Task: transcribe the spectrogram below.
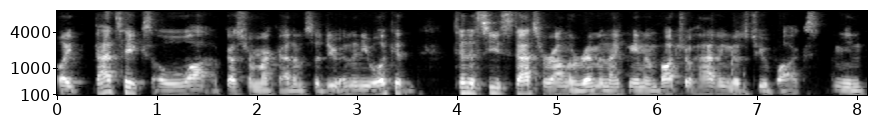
like that takes a lot of guys from Mark Adams to do. And then you look at Tennessee's stats around the rim in that game and Batcho having those two blocks. I mean,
